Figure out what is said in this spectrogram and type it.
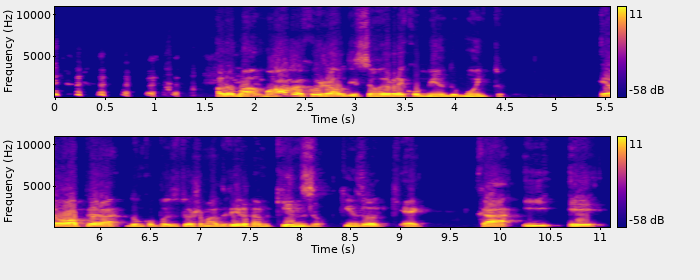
Olha, uma, uma, obra cuja audição eu recomendo muito é ópera de um compositor chamado Wilhelm Kinzel. Kinzel é K-I-E-N-Z-L.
